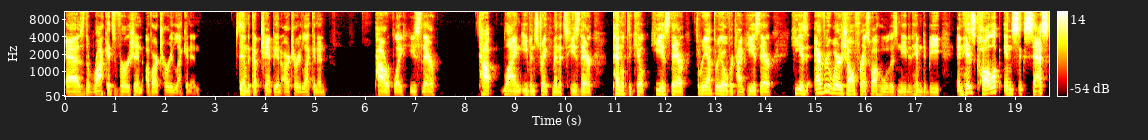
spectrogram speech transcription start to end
as the Rockets' version of Artturi Lehkonen, Stanley Cup champion Artturi Lehkonen. Power play, he's there. Top line, even strength minutes, he's there penalty kill. He is there. Three on three overtime. He is there. He is everywhere Jean Francois Houle has needed him to be. And his call up and success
